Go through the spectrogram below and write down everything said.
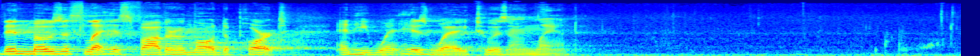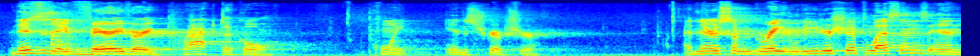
Then Moses let his father in law depart and he went his way to his own land. This is a very, very practical point in Scripture. And there's some great leadership lessons in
